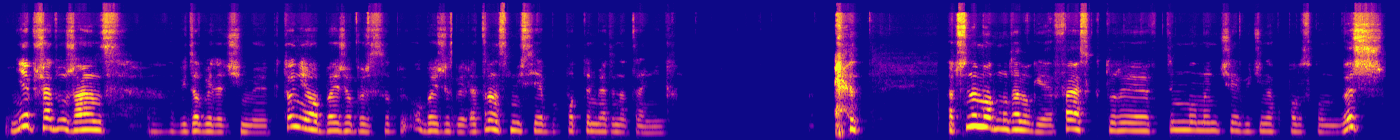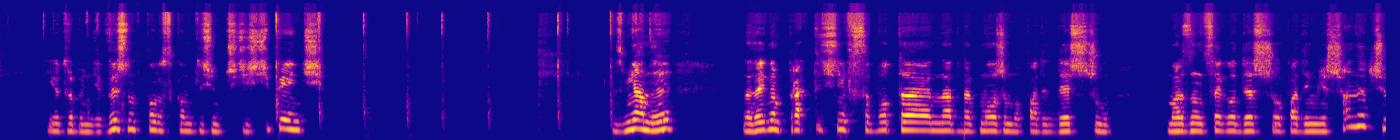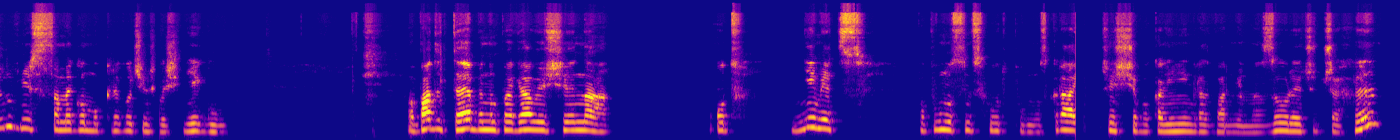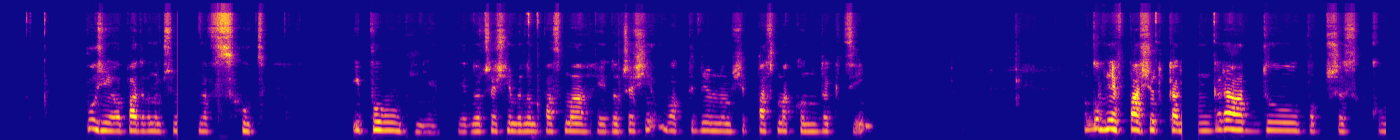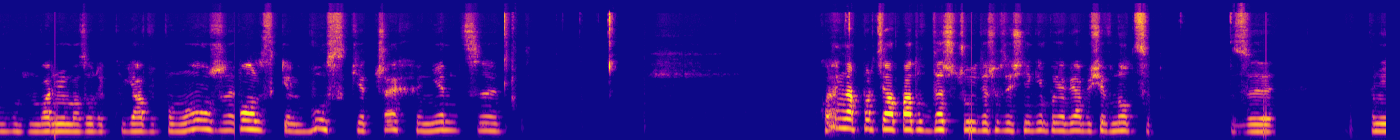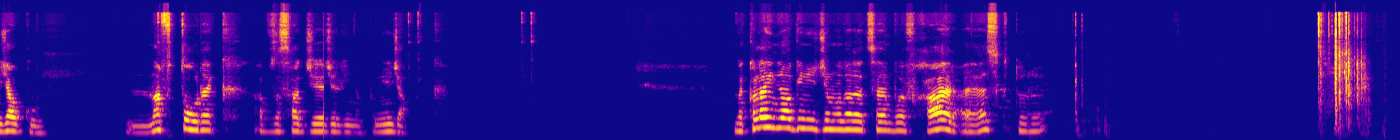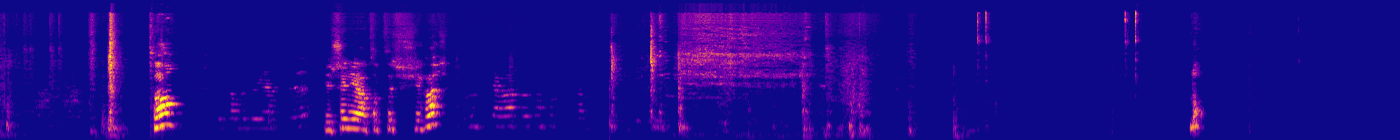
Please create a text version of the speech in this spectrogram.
Nie przedłużając, widzowie lecimy. Kto nie obejrzy, obejrzy sobie, obejrzy sobie retransmisję, bo potem jadę na trening. Zaczynamy od modelu GFS, który w tym momencie widzi nad Polską wyż. Jutro będzie wyż nad Polską 1035. Zmiany nadejdą praktycznie w sobotę nad, nad morzem opady deszczu, marznącego deszczu, opady mieszane, czy również z samego mokrego, ciężkiego śniegu. Opady te będą pojawiały się na od Niemiec po północny wschód, północ kraju, częściowo Kaliningrad, Warmia, Mazury czy Czechy. Później opady będą przemieszczać na wschód i południe. Jednocześnie będą pasma, jednocześnie uaktywnią nam się pasma konwekcji. Głównie w pasie od Kaliningradu, poprzez Ku- Warmię, Mazury, Kujawy, Pomorze, Polskie, Lwówskie, Czechy, Niemcy. Kolejna porcja opadów deszczu i deszczu ze śniegiem pojawiałaby się w nocy z poniedziałku na wtorek, a w zasadzie dzieli na poniedziałek. Na kolejny ogień idzie model CMWF HRS, który Co? Jeszcze nie, a co chcesz jechać? To tam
